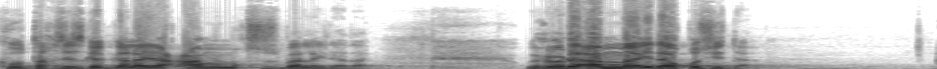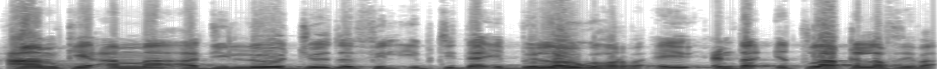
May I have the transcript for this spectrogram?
kuu takhsiiska galaya caamun makhsuus baa la yidhahdaa. Wuxuu hi ama idaa qusida caamkii ama haddii loo jeedo fi libtidaa'i bilowga horba ay cinda iطlaaqi lafdiba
